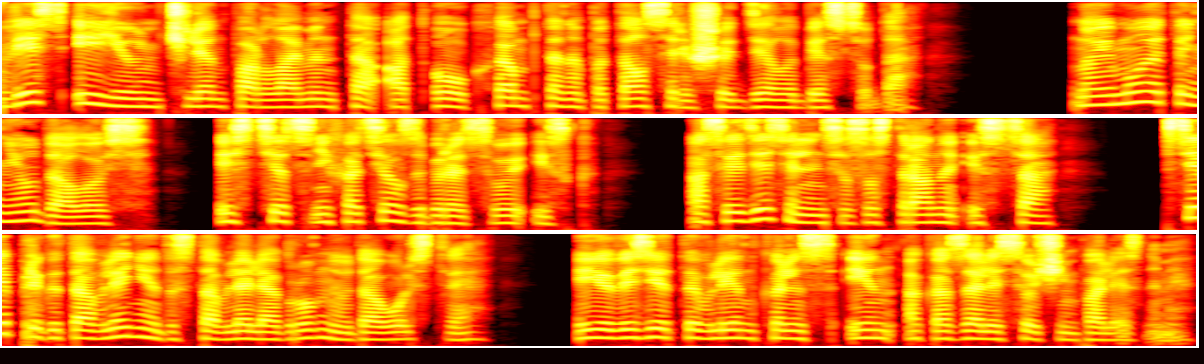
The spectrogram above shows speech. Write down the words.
Весь июнь член парламента от Оукхэмптона пытался решить дело без суда. Но ему это не удалось. Истец не хотел забирать свой иск. А свидетельница со стороны истца все приготовления доставляли огромное удовольствие. Ее визиты в Линкольнс-Инн оказались очень полезными.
